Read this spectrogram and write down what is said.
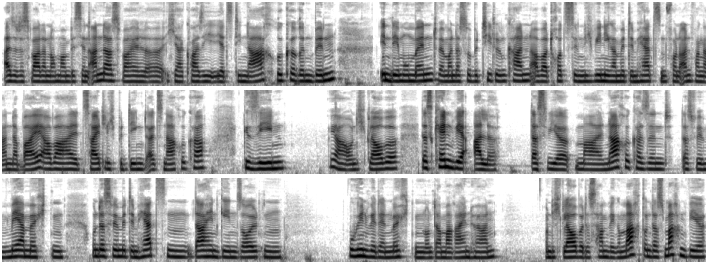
Also das war dann noch mal ein bisschen anders, weil äh, ich ja quasi jetzt die Nachrückerin bin in dem Moment, wenn man das so betiteln kann, aber trotzdem nicht weniger mit dem Herzen von Anfang an dabei, aber halt zeitlich bedingt als Nachrücker gesehen. Ja, und ich glaube, das kennen wir alle, dass wir mal Nachrücker sind, dass wir mehr möchten und dass wir mit dem Herzen dahin gehen sollten, wohin wir denn möchten und da mal reinhören. Und ich glaube, das haben wir gemacht und das machen wir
